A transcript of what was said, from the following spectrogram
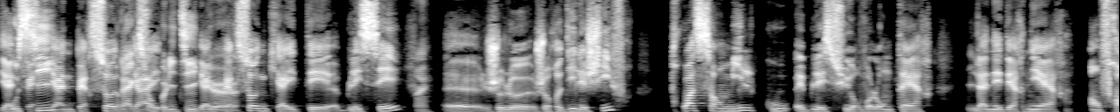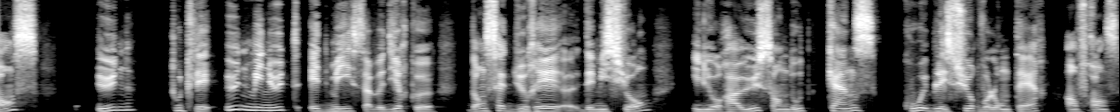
Il y a une, aussi une personne qui a, politique, il y a une euh, personne qui a été blessée. Euh, je, le, je redis les chiffres 300 000 coups et blessures volontaires l'année dernière en France. Une toutes les une minute et demie. Ça veut dire que dans cette durée euh, d'émission, il y aura eu sans doute 15 coups et blessures volontaires en France.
